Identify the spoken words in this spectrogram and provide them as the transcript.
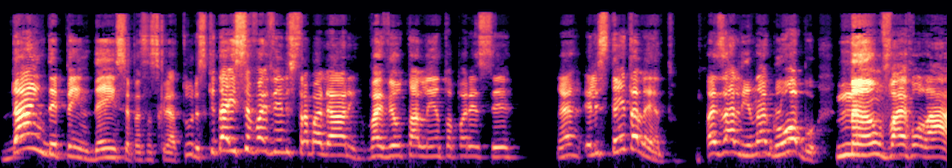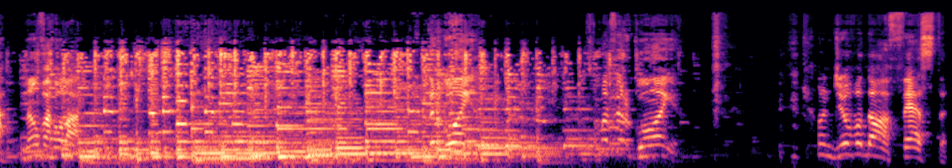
Dá independência para essas criaturas, que daí você vai ver eles trabalharem, vai ver o talento aparecer. Né? Eles têm talento, mas ali na Globo não vai rolar, não vai rolar. Vergonha. É uma vergonha. Um dia eu vou dar uma festa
